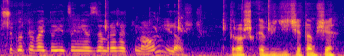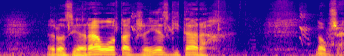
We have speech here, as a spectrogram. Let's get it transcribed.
przygotować do jedzenia z zamrażarki małą ilość. Troszkę widzicie, tam się rozjarało, także jest gitara. Dobrze,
